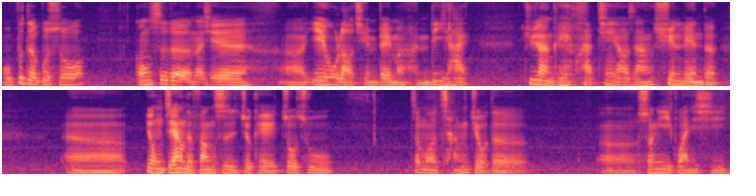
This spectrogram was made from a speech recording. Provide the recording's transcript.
我不得不说，公司的那些呃业务老前辈们很厉害。居然可以把经销商训练的，呃，用这样的方式就可以做出这么长久的呃生意关系，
